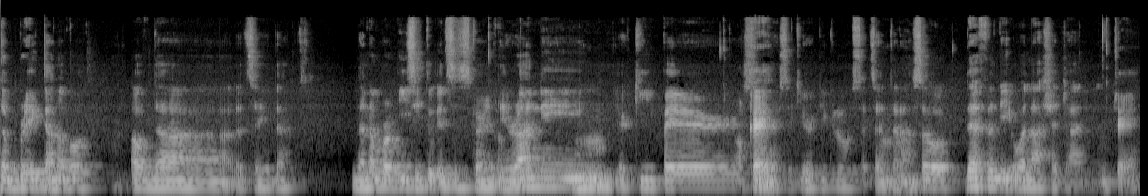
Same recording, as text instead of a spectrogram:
the breakdown of of the let's say the the number of EC2 instances currently running, Mhm. your key pairs, Okay. your security groups, etc. Mhm. So, definitely wala siya dyan. Okay.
